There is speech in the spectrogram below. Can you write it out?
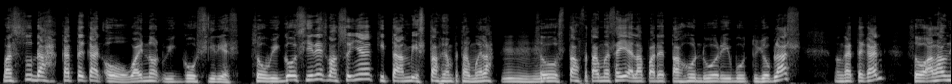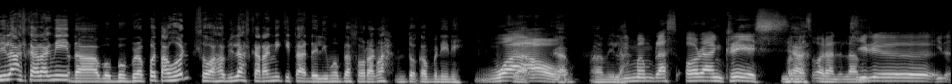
Masa tu dah katakan Oh why not we go serious So we go serious Maksudnya kita ambil staff yang pertama lah Mm-hmm. So staff pertama saya adalah pada tahun 2017 Orang katakan So Alhamdulillah sekarang ni Dah beberapa tahun So Alhamdulillah sekarang ni Kita ada 15 orang lah Untuk company ni wow. ya, ya, Alhamdulillah 15 orang Chris. 15 Ya. orang dalam Kira kira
